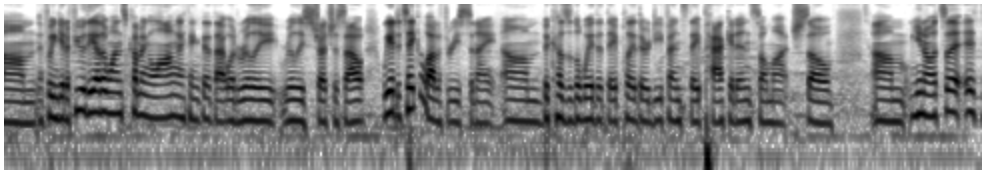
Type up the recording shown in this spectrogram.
Um, if we can get a few of the other ones coming along, I think that that would really really stretch us out. We had to take a lot of threes tonight um, because of the way that they play their defense. They pack it in so much. So um, you know it's a it,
